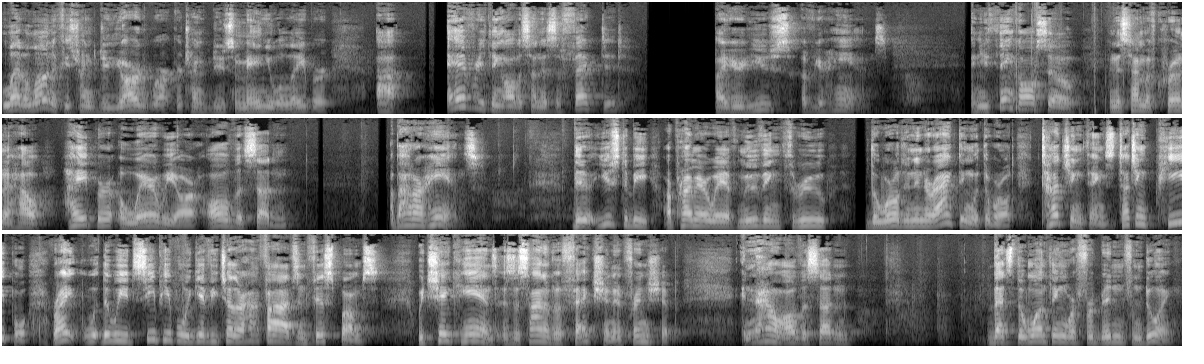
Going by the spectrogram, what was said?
let alone if he's trying to do yard work or trying to do some manual labor, uh, everything all of a sudden is affected by your use of your hands. And you think also in this time of Corona how hyper aware we are all of a sudden about our hands. That it used to be our primary way of moving through the world and interacting with the world, touching things, touching people, right? That we'd see people, we give each other high fives and fist bumps. We'd shake hands as a sign of affection and friendship. And now all of a sudden, that's the one thing we're forbidden from doing.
